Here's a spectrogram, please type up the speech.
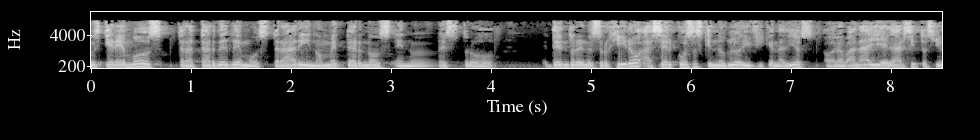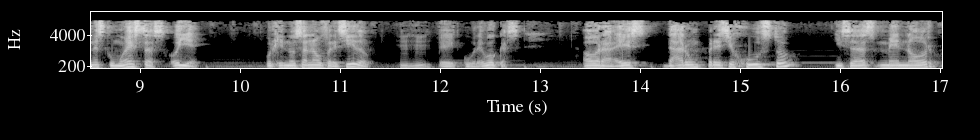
pues queremos tratar de demostrar y no meternos en nuestro, dentro de nuestro giro, hacer cosas que no glorifiquen a Dios. Ahora van a llegar situaciones como estas. Oye, porque nos han ofrecido Ujú. eh, cubrebocas. Ahora es dar un precio justo, quizás menor,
